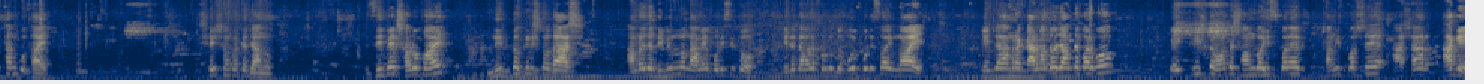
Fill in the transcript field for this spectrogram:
স্থান কোথায়? সেই সম্পর্কে জানুক। জীবের স্বরূপ হয় নিত্য কৃষ্ণ দাস। আমরা যে বিভিন্ন নামে পরিচিত, এটাতে আমাদের প্রকৃত মূল পরিচয় নয়। এটা আমরা কার মাধ্যমে জানতে পারব? এই কৃষ্ণ ভক্তের সঙ্গ ইস্কনের সংস্পর্শে আসার আগে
